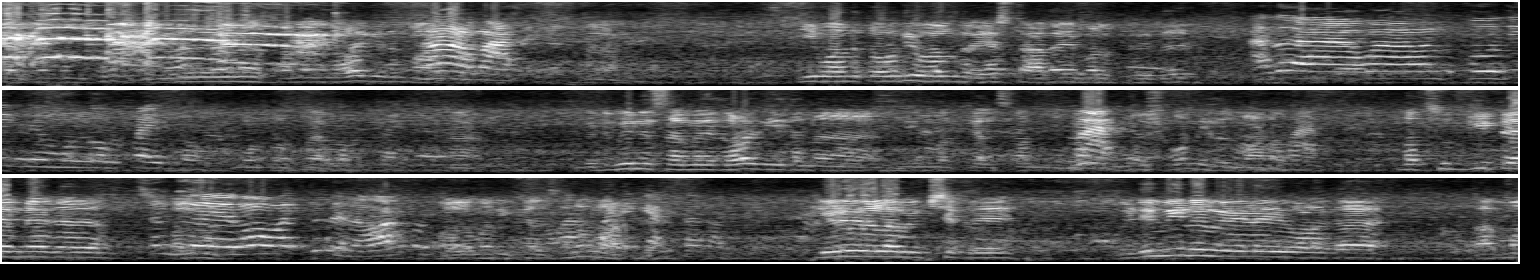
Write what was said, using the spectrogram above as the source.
ಕಲ್ಕೊಂಡು ಸಮಯದೊಳಗೆ ಇದು ಹಾ. ಈ ಒಂದು ಕೌದಿ ಹೊಲ್ದ್ರೆ ಎಷ್ಟು ಆದಾಯ ಬರುತ್ತೆ ಇದು? ಅದು ಆ ಕೌದಿಗೆ ನೀವು ಮುನ್ನೂರು ರೂಪಾಯಿ ಇತ್ತು ಮುನ್ನೂರು ರೂಪಾಯಿ ಮುನ್ನೂರು ಬಿಡುವಿನ ಸಮಯದೊಳಗೆ ಇದನ್ನ ನಿಮ್ಮ ಕೆಲಸ. ಮುಗಿಸ್ಕೊಂಡು ಇದನ್ನ ಮಾಡೋದು. ಮತ್ತೆ ಮತ್ ಸುಗ್ಗಿ ಟೈಮ್ನಾಗ ಹೊಲ ಮನೆ ಕೆಲಸನೂ ಮಾಡ್ತೀವಿ. ಕೇಳಿರಲ್ಲ ವೀಕ್ಷಕರೇ ಬಿಡುವಿನ ವೇಳೆಯೊಳಗ ತಮ್ಮ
